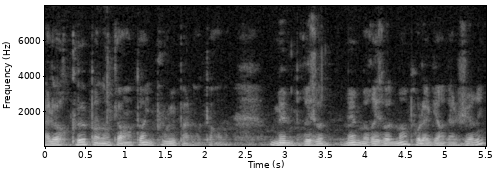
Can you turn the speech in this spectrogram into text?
Alors que pendant 40 ans, ils ne pouvaient pas l'entendre. Même, raisonnement pour la guerre d'Algérie.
